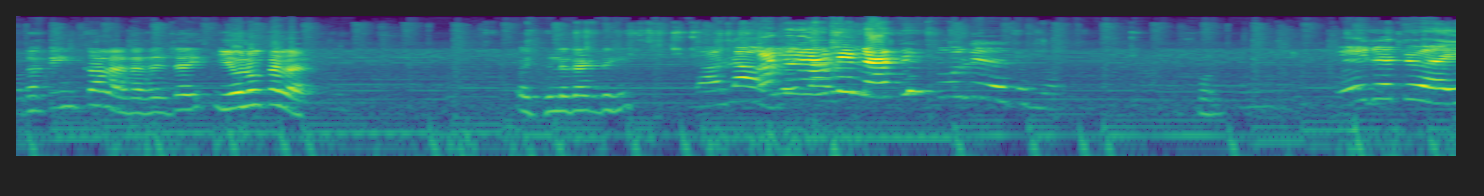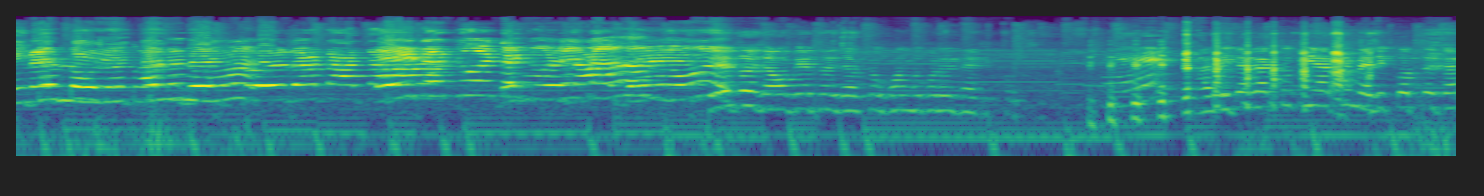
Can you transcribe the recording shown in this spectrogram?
ওটা পিঙ্ক কালার আর এটা ইয়েলো কালার ওই খুলে দেখ দেখি বের হয়ে যাও বের হয়ে যাও চোখ বন্ধ করে ম্যাজিক করছে আর এটা দেখ তো কি আছে ম্যাজিক করতে এটা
